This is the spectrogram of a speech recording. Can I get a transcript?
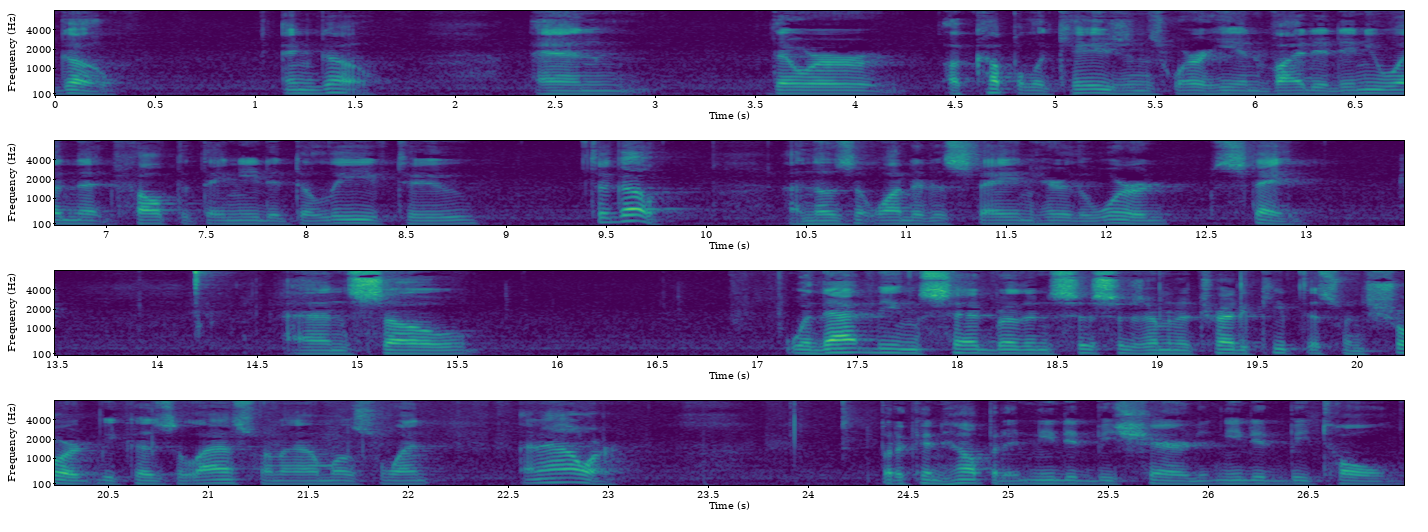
go and go. And there were a couple occasions where he invited anyone that felt that they needed to leave to to go. And those that wanted to stay and hear the word stayed. And so with that being said, brothers and sisters, I'm going to try to keep this one short because the last one I almost went an hour. But I couldn't help it. It needed to be shared, it needed to be told.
